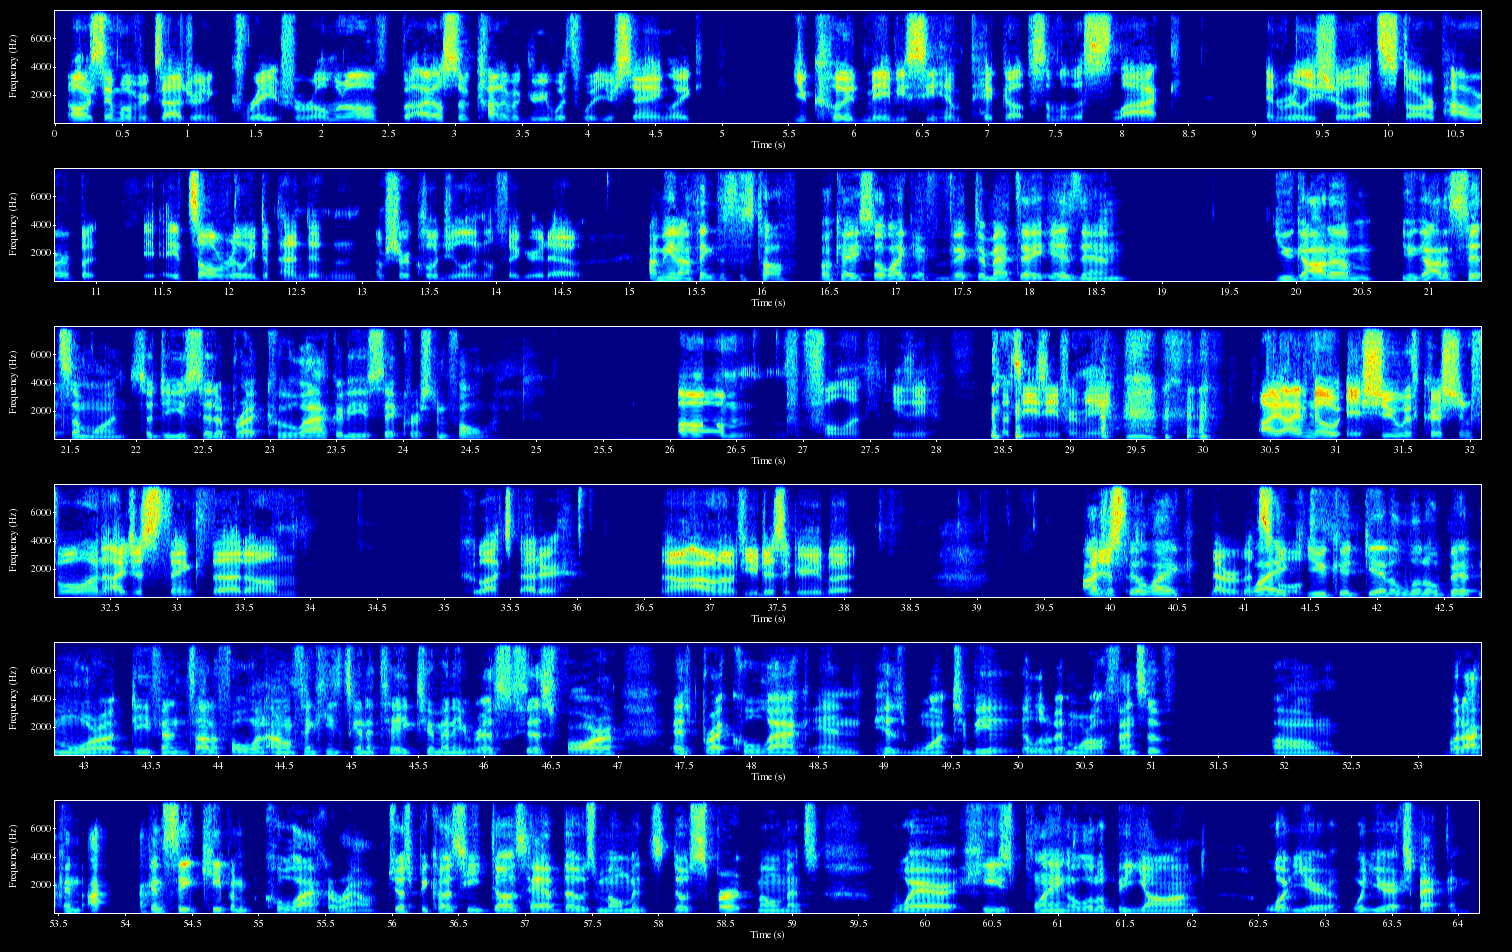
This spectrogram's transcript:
Obviously, I'm over exaggerating. Great for Romanov, but I also kind of agree with what you're saying. Like, you could maybe see him pick up some of the slack and really show that star power, but it's all really dependent, and I'm sure Claude Julien will figure it out. I mean, I think this is tough. Okay, so like if Victor Mete is in, you gotta you gotta sit someone. So do you sit a Brett Kulak or do you sit Christian Folin? Um, Folin, easy. That's easy for me. I, I have no issue with Christian Folin. I just think that um, Kulak's better. Now, I don't know if you disagree, but I, just feel like never been like sold. you could get a little bit more defense out of Folin. I don't think he's going to take too many risks as far as Brett Kulak and his want to be a little bit more offensive. Um, but I can I, I can see keeping Kulak around just because he does have those moments, those spurt moments where he's playing a little beyond what you're what you're expecting.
